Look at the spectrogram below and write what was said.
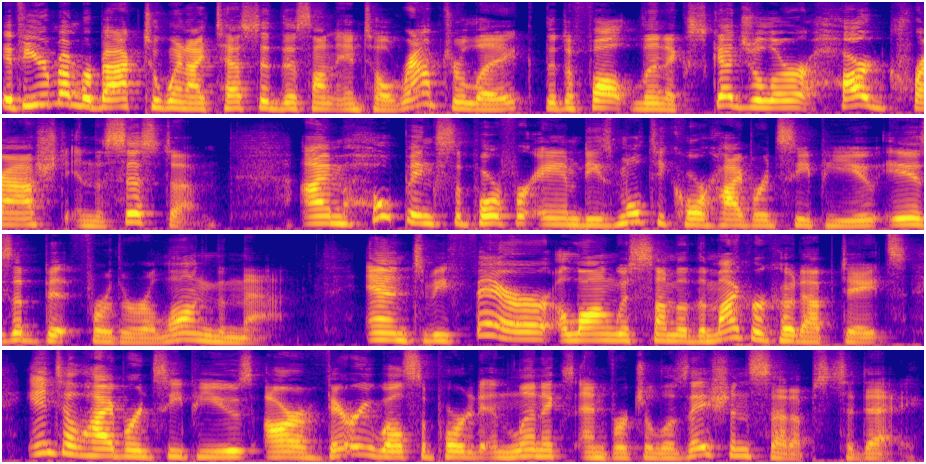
If you remember back to when I tested this on Intel Raptor Lake, the default Linux scheduler hard crashed in the system. I'm hoping support for AMD's multi-core hybrid CPU is a bit further along than that. And to be fair, along with some of the microcode updates, Intel hybrid CPUs are very well supported in Linux and virtualization setups today.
